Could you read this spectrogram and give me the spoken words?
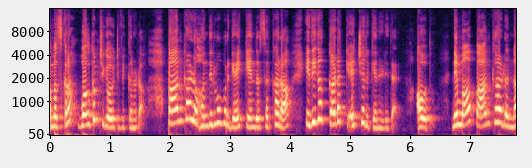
ನಮಸ್ಕಾರ welcome to TV Kannada PAN card ಹೊಂದಿರುವವರಿಗೆ ಕೇಂದ್ರ ಸರ್ಕಾರ ಇದೀಗ ಖಡಕ್ ಎಚ್ಚರಿಕೆ ನೀಡಿದೆ. ಹೌದು, ನಿಮ್ಮ ಪಾನ್ ಕಾರ್ಡ್ ಅನ್ನ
